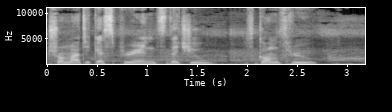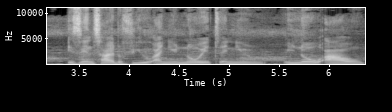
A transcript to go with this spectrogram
traumatic experience that you've gone through is inside of you and you know it and you you know how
